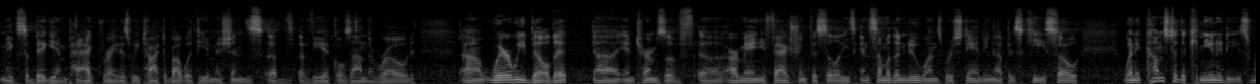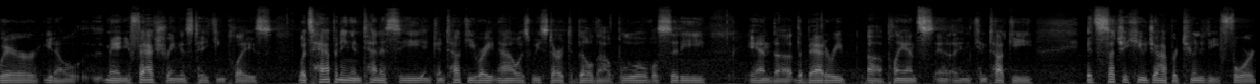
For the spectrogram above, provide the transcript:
makes a big impact, right? As we talked about with the emissions of, of vehicles on the road, uh, where we build it uh, in terms of uh, our manufacturing facilities and some of the new ones we're standing up is key. So. When it comes to the communities where you know manufacturing is taking place, what's happening in Tennessee and Kentucky right now as we start to build out Blue Oval City and uh, the battery uh, plants in, in Kentucky, it's such a huge opportunity for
